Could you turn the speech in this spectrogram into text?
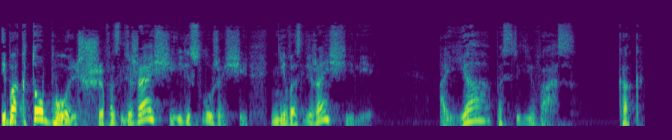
Ибо кто больше, возлежащий или служащий? Не возлежащий ли? А я посреди вас, как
